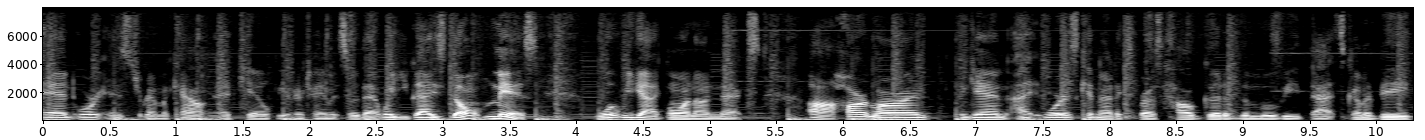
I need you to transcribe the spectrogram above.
and or Instagram account at KLP Entertainment. So that way you guys don't miss what we got going on next. Uh, Hardline, again, I, words cannot express how good of the movie that's going to be.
